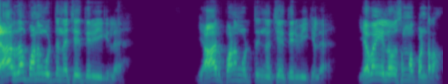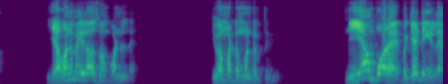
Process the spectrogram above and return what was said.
யார் தான் பணம் கொடுத்து நச்சையை தெரிவிக்கல? யார் பணம் கொடுத்து நச்சையை தெரிவிக்கல? எவன் இலவசமா பண்றான்? எவனுமே இலவசமா பண்ணல. இவன் மட்டும் பண்றதுக்கு. நீ ஏன் போற? இப்ப கேட்டீங்கல்ல?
